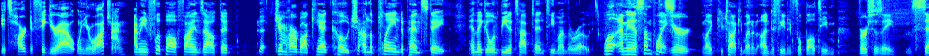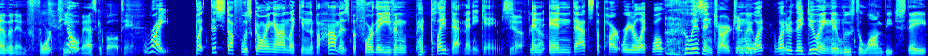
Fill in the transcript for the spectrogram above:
it's hard to figure out when you're watching. I mean, football finds out that, that Jim Harbaugh can't coach on the plane to Penn State, and they go and beat a top ten team on the road. Well, I mean, at some point you're like you're talking about an undefeated football team versus a seven and fourteen No. basketball team. Right. But this stuff was going on like in the Bahamas before they even had played that many games. Yeah. And and that's the part where you're like, well, who is in charge and Well, they- what what they- are they doing? They And- lose to Long Beach State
